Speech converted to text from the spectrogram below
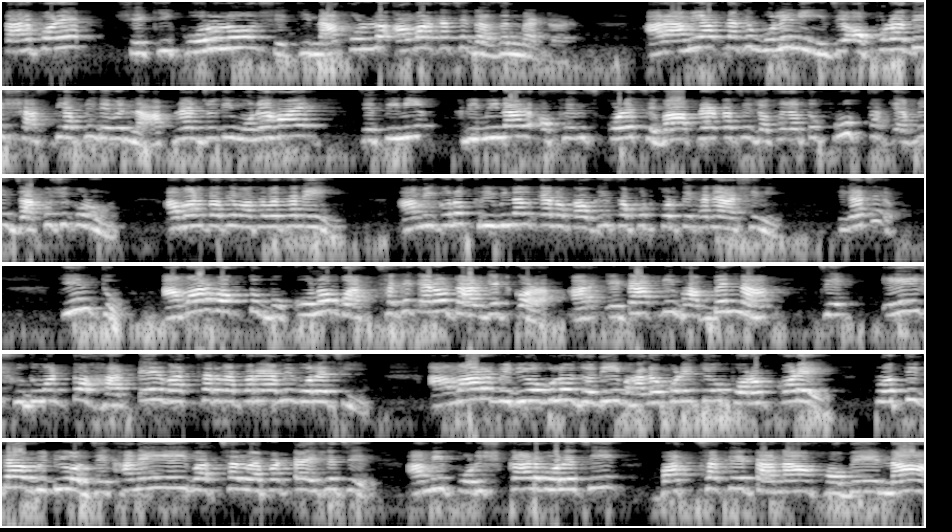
তারপরে সে কি করল, সে কি না করল, আমার কাছে ডাজেন্ট ম্যাটার আর আমি আপনাকে বলিনি যে অপরাধীর শাস্তি আপনি দেবেন না। আপনার যদি মনে হয় যে তিনি ক্রিমিনাল অফেন্স করেছে বা আপনার কাছে যথাযথ প্রুফ থাকে, আপনি যা খুশি করুন। আমার তাতে মাথা ব্যথা নেই। আমি কোনো ক্রিমিনাল কেন কাউকেই সাপোর্ট করতে এখানে আসিনি? ঠিক আছে? কিন্তু আমার বক্তব্য, কোনো বাচ্চাকে কেন টার্গেট করা? আর এটা আপনি ভাববেন না যে এই শুধুমাত্র হার্টের বাচ্চার ব্যাপারে আমি বলেছি। আমার ভিডিওগুলো যদি ভালো করে কেউ পরখ করে, প্রতিটা ভিডিও যেখানেই এই বাচ্চার ব্যাপারটা এসেছে, আমি পরিষ্কার বলেছি, বাচ্চাকে টানা হবে না।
